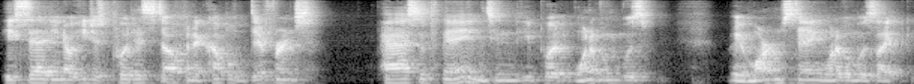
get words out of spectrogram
he said, you know, he just put his stuff in a couple different passive things, and he put one of them was you know, Martin's thing, one of them was like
